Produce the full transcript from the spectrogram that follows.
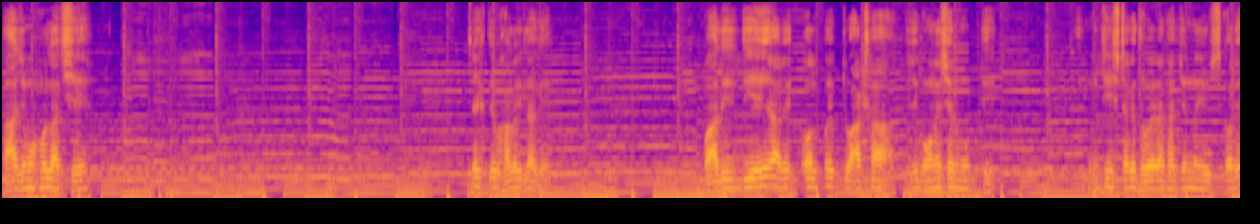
তাজমহল আছে। দেখতে ভালোই লাগে। বালি দিয়ে আর অল্প একটু আঠা যে গণেশের মূর্তি জিনিসটাকে ধরে রাখার জন্য ইউজ করে।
